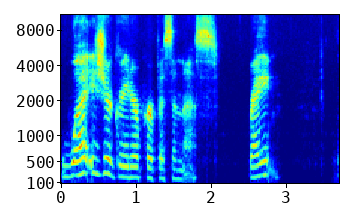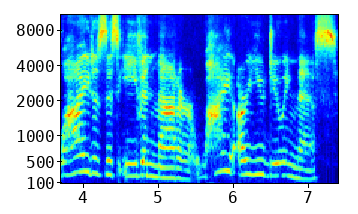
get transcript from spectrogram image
what is your greater purpose in this? Right? Why does this even matter? Why are you doing this?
